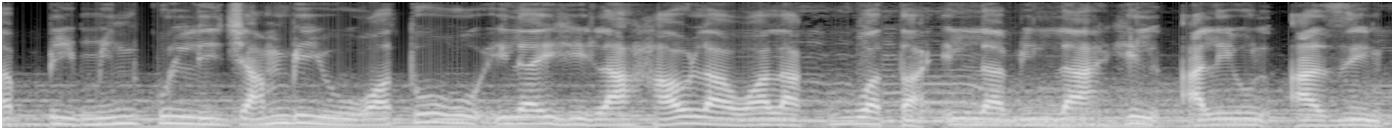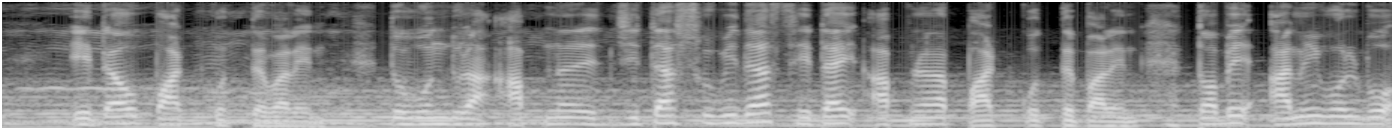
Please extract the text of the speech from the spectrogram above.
রাব্বি মিনকুল্লি জাম্বি ওয়াতু ইলাইহি লা হাওলা ওয়ালা কুওয়াতা ইল্লা বিল্লাহিল আলিউল আজিম। এটাও পাঠ করতে পারেন। তো বন্ধুরা আপনাদের যেটা সুবিধা, সেটাই আপনারা পাঠ করতে পারেন। তবে আমি বলব,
